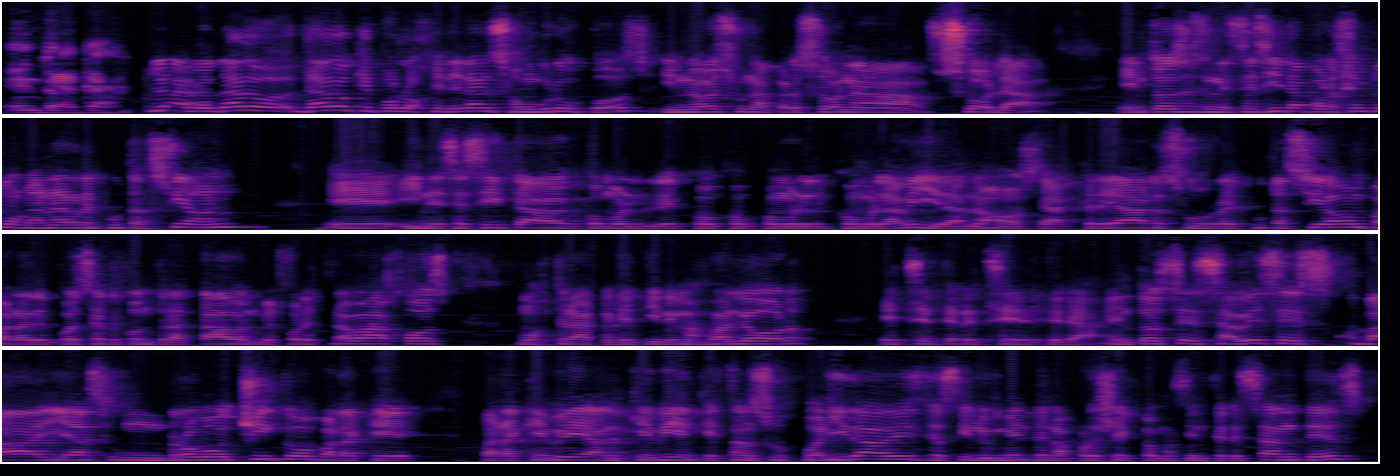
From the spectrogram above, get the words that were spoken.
entra acá. Claro, dado, dado que por lo general son grupos y no es una persona sola, entonces necesita, por ejemplo, ganar reputación eh, y necesita, como, como, como, la vida, ¿no? O sea, crear su reputación para después ser contratado en mejores trabajos, mostrar que tiene más valor, etcétera, etcétera. Entonces, a veces va y hace un robo chico para que, para que vean qué bien que están sus cualidades y así lo inventen a proyectos más interesantes.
